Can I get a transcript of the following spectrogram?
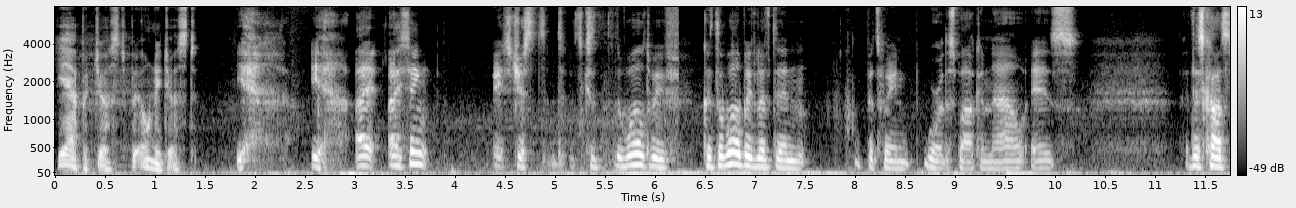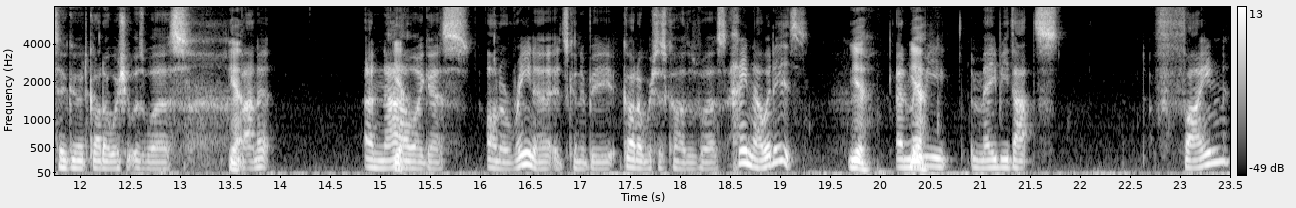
yeah, but just, but only just. Yeah, yeah. I I think it's just because the world we've because the world we've lived in between War of the Spark and now is this card's too good. God, I wish it was worse. Yeah. ban it. And now I guess on Arena it's going to be God, I wish this card was worse. Hey, now it is, Yeah, and Yeah. maybe maybe that's fine.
